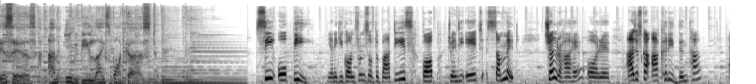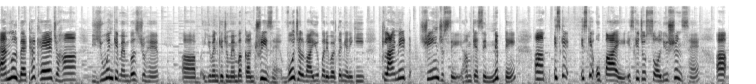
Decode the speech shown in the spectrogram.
This is an ABP live podcast COP यानी कि conference of the parties COP 28 summit चल रहा है और आज उसका आखिरी दिन था। एनुअल बैठक है जहाँ यूएन के मेंबर्स जो हैं यूएन के जो मेंबर कंट्रीज़ हैं वो जलवायु परिवर्तन यानी कि क्लाइमेट चेंज से हम कैसे निपटें इसके इसके उपाय इसके जो सॉल्यूशंस हैं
